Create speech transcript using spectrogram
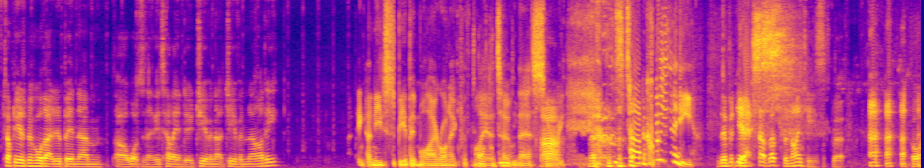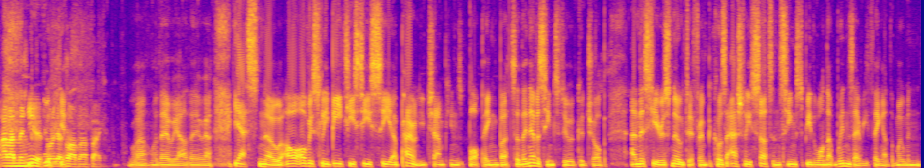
A couple of years before that, it would have been, um, oh, what's his name? The Italian dude, Giovanna- Giovanardi. I think I needed to be a bit more ironic with my Oh, uh, tone there. Sorry. Ah. Tarquini! No, but yeah, Yes. that, that's the 90s. But Or Alain Menu, if you want to go Yeah. far enough back. Well, well, there we are. There we are. Yes, no. Obviously, BTCC apparently champions bopping, but uh, they never seem to do a good job. And this year is no different because Ashley Sutton seems to be the one that wins everything at the moment.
